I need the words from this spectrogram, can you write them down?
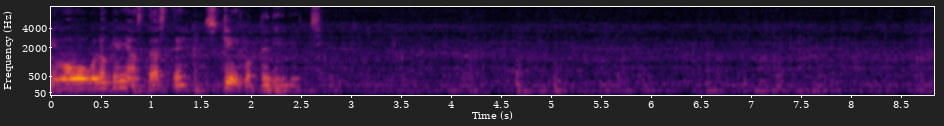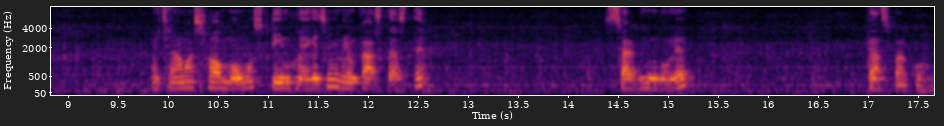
এই মোমোগুলোকে আমি আস্তে আস্তে স্টিম করতে দিয়ে দিচ্ছি। আচ্ছা আমার সব মোমো স্টিম হয়ে গেছে, এগুলোকে আস্তে আস্তে সার্ভিং বলে ট্রান্সফার করব।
